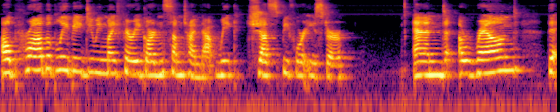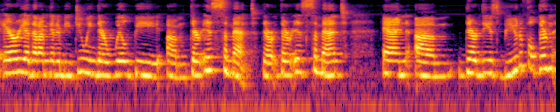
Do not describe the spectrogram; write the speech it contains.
I'll probably be doing my fairy garden sometime that week just before Easter. And around the area that I'm going to be doing, there will be, um, there is cement. There, there is cement and um, they're these beautiful, they're,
